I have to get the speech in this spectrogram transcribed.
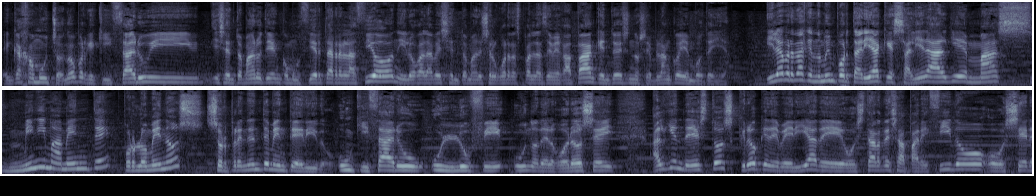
encaja mucho, ¿no? Porque Kizaru y, y Sentomaru tienen como cierta relación y luego a la vez Sentomaru es el guardaespaldas de Vegapunk, entonces no sé, blanco y en botella. Y la verdad que no me importaría que saliera alguien más mínimamente, por lo menos, sorprendentemente herido. Un Kizaru, un Luffy, uno del Gorosei. Alguien de estos creo que debería de o estar desaparecido o ser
